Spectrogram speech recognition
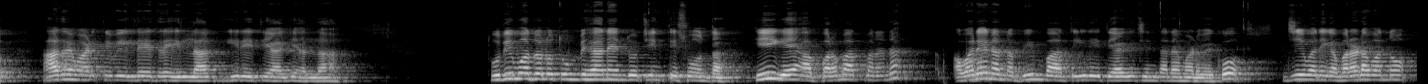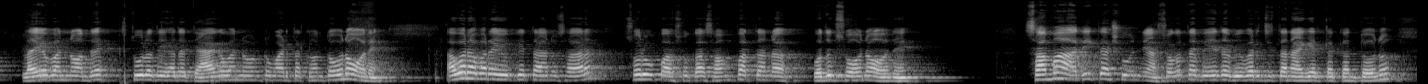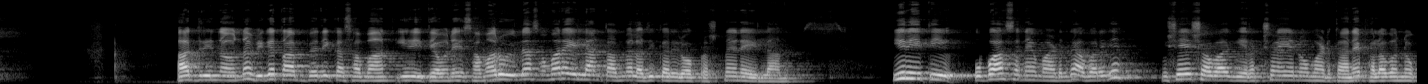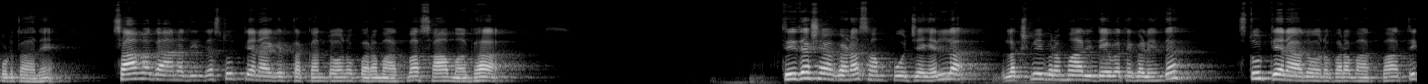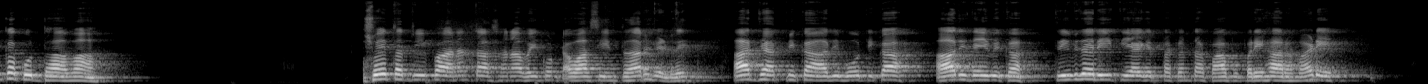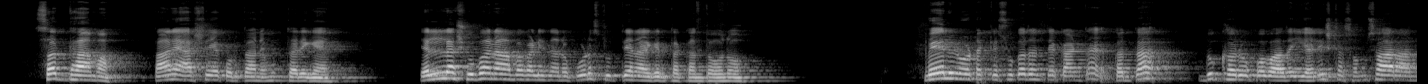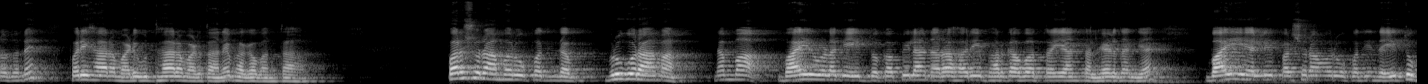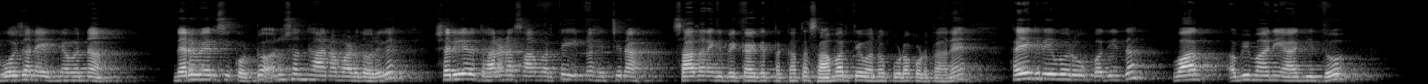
ಆದರೆ ಮಾಡ್ತೀವಿ ಇಲ್ಲದೇ ಇದ್ದರೆ ಇಲ್ಲ, ಈ ರೀತಿಯಾಗಿ ಅಲ್ಲ. ತುದಿ ಮೊದಲು ತುಂಬಿಹನೆಂದು ಚಿಂತಿಸು ಅಂತ. ಹೀಗೆ ಆ ಪರಮಾತ್ಮನನ್ನು, ಅವನೇ ನನ್ನ ಬಿಂಬ ಅಂತ ಈ ರೀತಿಯಾಗಿ ಚಿಂತನೆ ಮಾಡಬೇಕು. ಜೀವನಿಗೆ ಮರಣವನ್ನು, ಲಯವನ್ನು ಅಂದರೆ ಸ್ಥೂಲ ದೇಹದ ತ್ಯಾಗವನ್ನು ಉಂಟು ಮಾಡ್ತಕ್ಕಂಥವನು ಅವನೇ. ಅವರವರ ಯೋಗ್ಯತಾನುಸಾರ ಸ್ವರೂಪ ಸುಖ ಸಂಪತ್ತನ್ನು ಒದಗಿಸೋನೋ ಅವನೇ. ಸಮ ಅಧಿಕ ಶೂನ್ಯ, ಸ್ವಗತ ಭೇದ ವಿವರ್ಜಿತನಾಗಿರ್ತಕ್ಕಂಥವನು. ಆದ್ದರಿಂದ ಅವನ್ನ ವಿಗತಾಭ್ಯಧಿಕ ಸಮ ಅಂತ ಈ ರೀತಿ ಅವನಿಗೆ ಸಮರೂ ಇಲ್ಲ, ಸಮರೇ ಇಲ್ಲ ಅಂತ ಅಂದಮೇಲೆ ಅಧಿಕಾರಿರೋ ಪ್ರಶ್ನೆನೇ ಇಲ್ಲ ಅಂತ ಈ ರೀತಿ ಉಪಾಸನೆ ಮಾಡಿದರೆ ಅವರಿಗೆ ವಿಶೇಷವಾಗಿ ರಕ್ಷಣೆಯನ್ನು ಮಾಡ್ತಾನೆ, ಫಲವನ್ನು ಕೊಡ್ತಾನೆ. ಸಾಮಗಾನದಿಂದ ಸ್ತುತ್ಯನಾಗಿರ್ತಕ್ಕಂಥವನು ಪರಮಾತ್ಮ ಸಾಮಗ ತ್ರಿದಶಗಣ ಸಂಪೂಜೆ ಎಲ್ಲ ಲಕ್ಷ್ಮೀ ಬ್ರಹ್ಮಾದಿ ದೇವತೆಗಳಿಂದ ಸ್ತುತ್ಯನಾದವನು ಪರಮಾತ್ಮ. ತ್ರಿಕಕುರ್ಧಾಮ. ಶ್ವೇತದ್ವೀಪ, ಅನಂತಾಸನ, ವೈಕುಂಠವಾಸಿ ಅಂತಾರೆ ಹೇಳ್ರಿ. ಆಧ್ಯಾತ್ಮಿಕ, ಆದಿಭೌತಿಕ, ಆದಿದೈವಿಕ, ತ್ರಿವಿಧ ರೀತಿಯಾಗಿರ್ತಕ್ಕಂಥ ಪಾಪ ಪರಿಹಾರ ಮಾಡಿ ಸದ್ಧಾಮ. ತಾನೇ ಆಶ್ರಯ ಕೊಡ್ತಾನೆ ಮುಕ್ತರಿಗೆ. ಎಲ್ಲ ಶುಭನಾಮಗಳಿಂದನೂ ಕೂಡ ಸ್ತುತ್ಯನಾಗಿರ್ತಕ್ಕಂಥವನು. ಮೇಲು ನೋಟಕ್ಕೆ ಸುಖದಂತೆ ಕಂತ ದುಃಖ ರೂಪವಾದ ಈ ಅನಿಷ್ಟ ಸಂಸಾರ ಅನ್ನೋದನ್ನೇ ಪರಿಹಾರ ಮಾಡಿ ಉದ್ಧಾರ ಮಾಡ್ತಾನೆ ಭಗವಂತ. ಪರಶುರಾಮ ರೂಪದಿಂದ ಭೃಗುರಾಮ, ನಮ್ಮ ಬಾಯಿಯೊಳಗೆ ಇದ್ದು ಕಪಿಲ, ನರಹರಿ ಭಾರ್ಗವತ್ರಯ ಅಂತಲ್ಲಿ ಹೇಳ್ದಂಗೆ ಬಾಯಿಯಲ್ಲಿ ಪರಶುರಾಮ ರೂಪದಿಂದ ಇದ್ದು ಭೋಜನ ಯಜ್ಞವನ್ನು ನೆರವೇರಿಸಿಕೊಟ್ಟು ಅನುಸಂಧಾನ ಮಾಡಿದವರಿಗೆ ಶರೀರ ಧಾರಣ ಸಾಮರ್ಥ್ಯ ಇನ್ನೂ ಹೆಚ್ಚಿನ ಸಾಧನೆಗೆ ಬೇಕಾಗಿರ್ತಕ್ಕಂಥ ಸಾಮರ್ಥ್ಯವನ್ನು ಕೂಡ ಕೊಡ್ತಾನೆ. ಹಯಗ್ರೀವ ರೂಪದಿಂದ ವಾಗ್ ಅಭಿಮಾನಿಯಾಗಿದ್ದು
